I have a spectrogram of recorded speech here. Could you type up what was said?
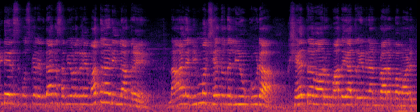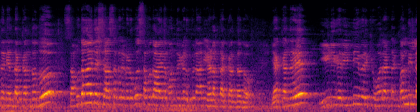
ಈಡೇರಿಸಕ್ಕೋಸ್ಕರ ವಿಧಾನಸಭೆಯೊಳಗಡೆ ಮಾತನಾಡಿಲ್ಲ ಅಂದ್ರೆ ನಾಳೆ ನಿಮ್ಮ ಕ್ಷೇತ್ರದಲ್ಲಿಯೂ ಕೂಡ ಕ್ಷೇತ್ರವಾರು ಪಾದಯಾತ್ರೆಯನ್ನು ನಾನು ಪ್ರಾರಂಭ ಮಾಡುತ್ತೇನೆ ಅಂತಕ್ಕಂಥದ್ದು ಸಮುದಾಯದ ಶಾಸಕರುಗಳಿಗೂ ಸಮುದಾಯದ ಮಂತ್ರಿಗಳಿಗೂ ನಾನು ಹೇಳತಕ್ಕಂಥದ್ದು. ಯಾಕಂದ್ರೆ ಈಡಿಗರು ಇಲ್ಲಿವರೆಗೆ ಹೋರಾಟಕ್ಕೆ ಬಂದಿಲ್ಲ.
